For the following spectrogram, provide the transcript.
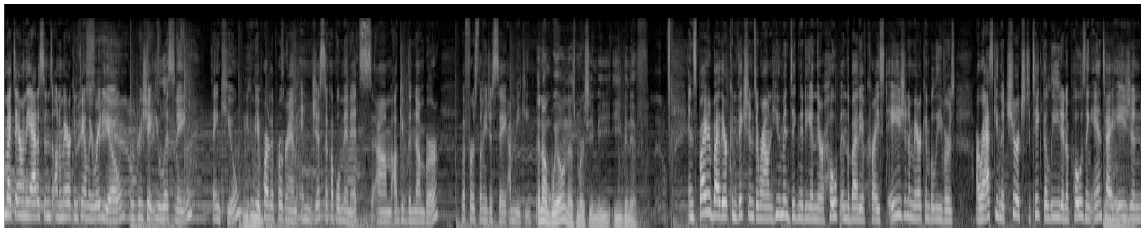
Welcome back to Airing the Addisons on American Family Radio. We appreciate you listening. Thank you. You can be a part of the program in just a couple minutes. Um, I'll give the number. But first, let me just say I'm Miki. And I'm Will, and that's MercyMe, even if. Inspired by their convictions around human dignity and their hope in the body of Christ, Asian American believers are asking the church to take the lead in opposing anti Asian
